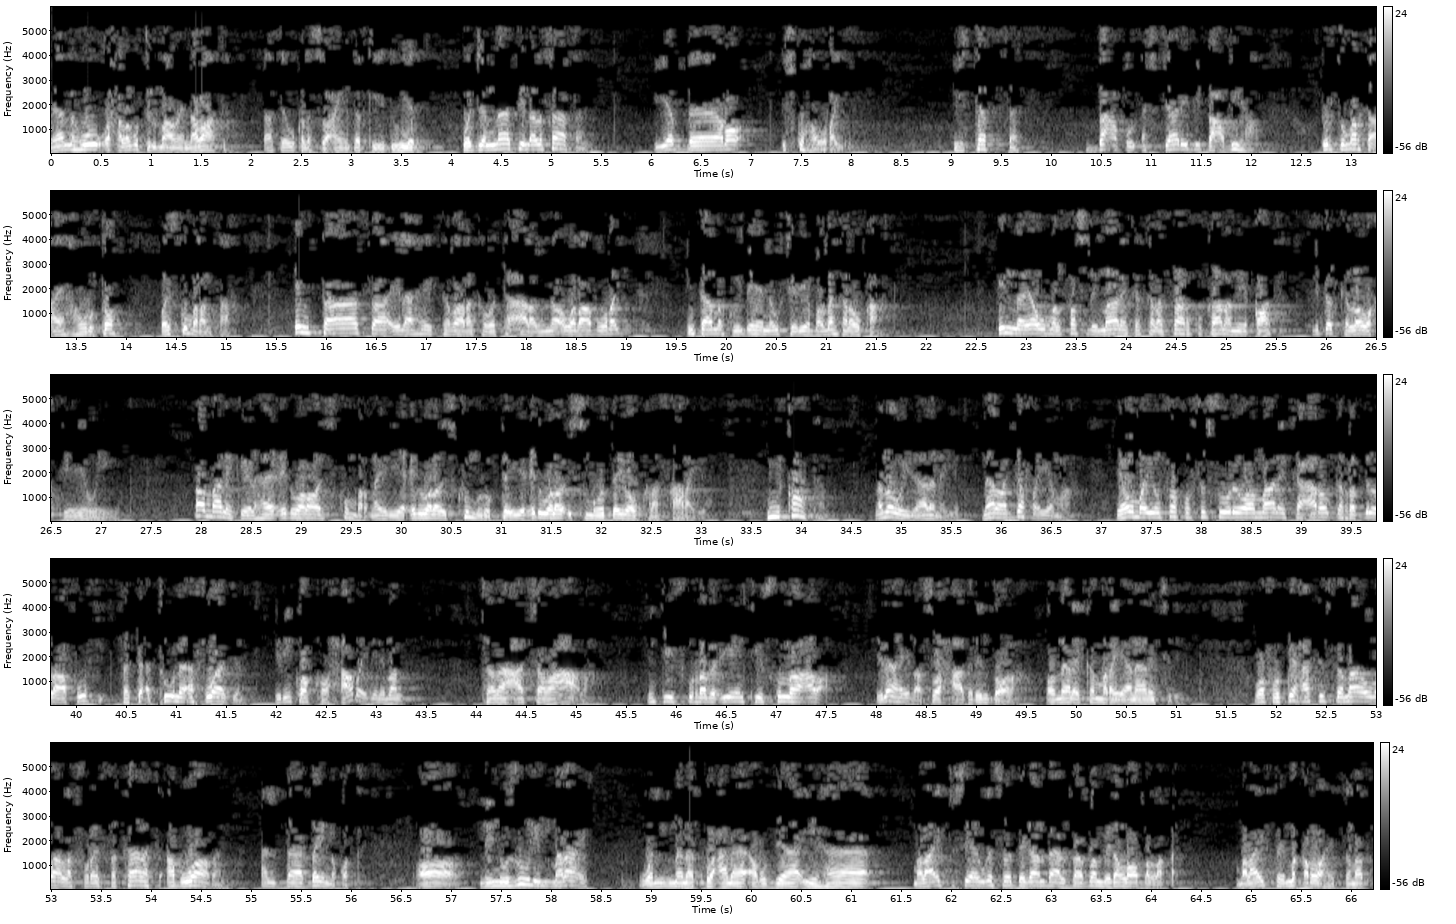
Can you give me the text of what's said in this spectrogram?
liannahu waxaa lagu tilmaamay nabaata saasay u kala soocan yihiin dadka iyo dunyada wa jannaatin alfaafan iyo beero isku hawray. Iltafa bacdu alashjaari bibacdiha. Dhirtu marka ay hawrto way isku marantaa. Intaasaa ilaahay tabaaraka wa tacaala inoo wada abuuray. Intaa markuu indhaheenna u jeediyo baldhan kale u kaca. Ina yowma alfasli maalinka kala saarku kaana miiqaata. Mid dadka loo waktiyeeyo weeye waa maalinka ilaahay cid waloo isku marnayd iyo cid waloo isku murugtay iyo cid waloo ismoodayba u kala saarayo. Miiqaatan lama weydaalanayo meel la gafayo maaha yowma yunfaku fi suuri waa maalinka carowga rabbi la afuufi. Fata'tuuna afwaajan. Idinkoo kooxaaba idin iman jamaacaad intii isku rabiciyo intii isku noocaba. Ilaahay baa soo xaadirin doona oo meelay ka marayaan aanay jirin. Wa futixat isamaau baa la furay fa kaanat abwaaban. Albaabay noqotay oo linuzuuli lmalaaika waalmalaku calaa arjaa'ihaa malaa'igtu si ay uga soo degaan baa albaabo midhan loo ballaqay malaa'igtay maqar u ahayd samada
